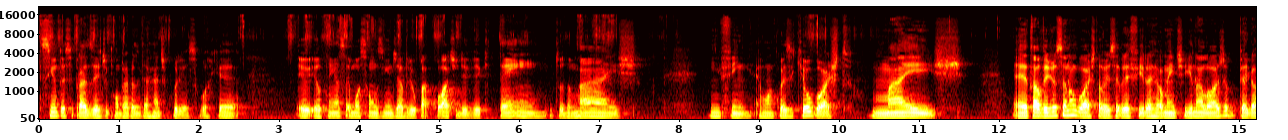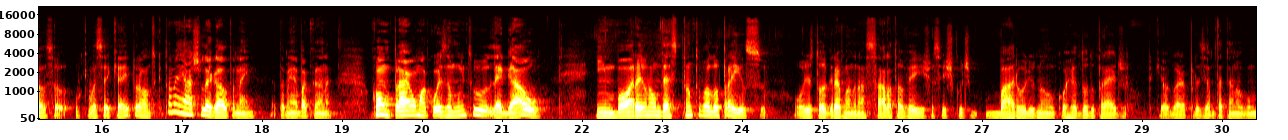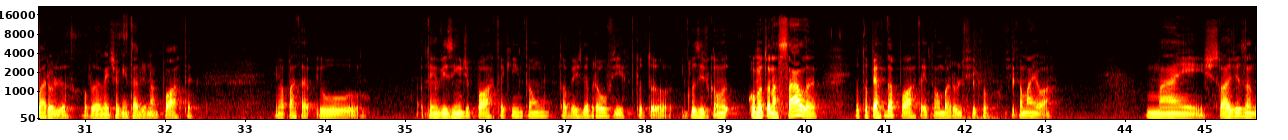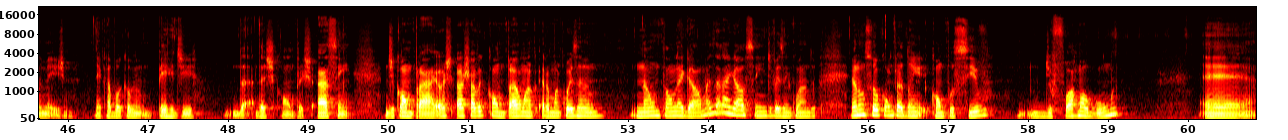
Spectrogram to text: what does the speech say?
sinto esse prazer de comprar pela internet por isso, porque eu, eu tenho essa emoçãozinha de abrir o pacote, de ver que tem e tudo mais. Enfim, é uma coisa que eu gosto. Mas é, talvez você não goste, talvez você prefira realmente ir na loja, pegar o, seu, o que você quer e pronto. Que também acho legal também. Também é bacana. Comprar é uma coisa muito legal, embora eu não desse tanto valor para isso. Hoje eu estou gravando na sala, talvez você escute barulho no corredor do prédio. Porque agora, por exemplo, está tendo algum barulho. Provavelmente alguém está abrindo a porta. E apartamento. Eu tenho vizinho de porta aqui, então talvez dê para ouvir. Porque eu tô. Inclusive, como, como eu tô na sala, eu tô perto da porta, então o barulho fica, fica maior. Mas só avisando mesmo. E acabou que eu perdi da, das compras. Ah, sim. De comprar. Eu, eu achava que comprar uma, era uma coisa não tão legal, mas é legal sim, de vez em quando. Eu não sou comprador compulsivo, de forma alguma. É,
